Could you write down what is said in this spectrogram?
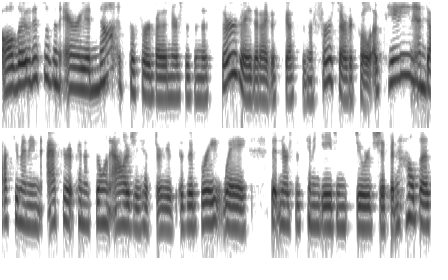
Although this was an area not as preferred by the nurses in the survey that I discussed in the first article, obtaining and documenting accurate penicillin allergy histories is a great way that nurses can engage in stewardship and help us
